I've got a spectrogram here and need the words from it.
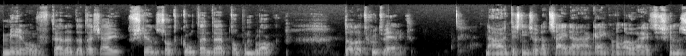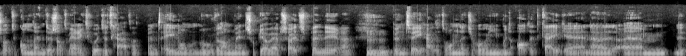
meer over vertellen, dat als jij verschillende soorten content hebt op een blog, dat het goed werkt. Nou, het is niet zo dat zij daarna kijken van, oh, hij heeft verschillende soorten content, dus dat werkt goed. Het gaat er punt 1 om hoe lang mensen op jouw website spenderen. Mhm. Punt 2 gaat het erom dat je gewoon, je moet altijd kijken naar ehm, de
